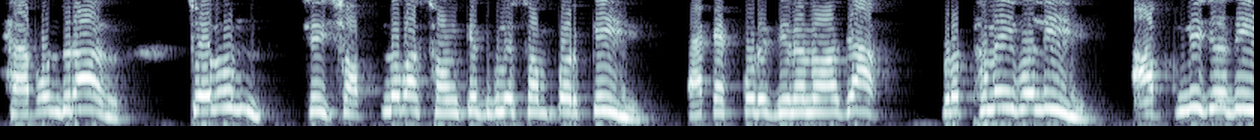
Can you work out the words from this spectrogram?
হ্যাঁ বন্ধুরা, চলুন সেই স্বপ্ন বা সংকেতগুলো সম্পর্কেই এক এক করে জেনে নেওয়া যাক। প্রথমেই বলি, আপনি যদি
